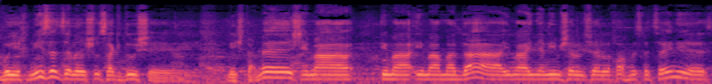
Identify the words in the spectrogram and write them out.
והוא הכניס את זה לרשוס הקדושה, להשתמש עם, ה, עם, ה, עם המדע, עם העניינים של, של חוכמס חיצייניאס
